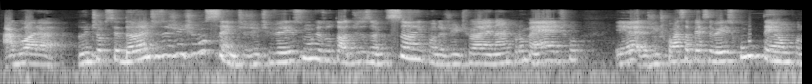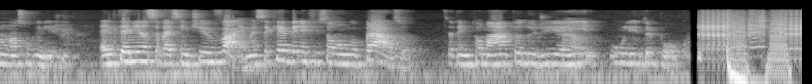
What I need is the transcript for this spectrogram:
Agora, antioxidantes a gente não sente, a gente vê isso no resultado de exame de sangue, quando a gente vai né, pro médico, e a gente começa a perceber isso com o tempo no nosso organismo. L-teanina você vai sentir? Vai, mas você quer benefício a longo prazo? Você tem que tomar todo dia aí um litro e pouco. Yeah.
